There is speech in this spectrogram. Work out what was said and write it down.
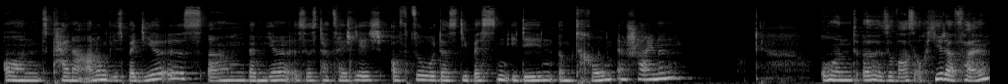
Und keine Ahnung, wie es bei dir ist. Ähm, bei mir ist es tatsächlich oft so, dass die besten Ideen im Traum erscheinen. Und äh, so war es auch hier der Fall.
